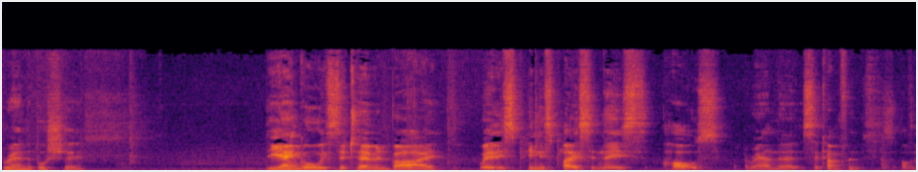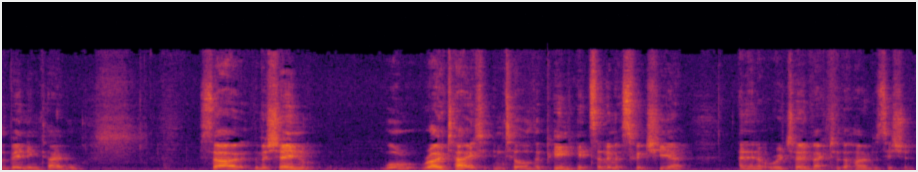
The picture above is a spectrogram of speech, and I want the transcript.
around the bush there. The angle is determined by where this pin is placed in these holes around the circumference of the bending table. So the machine will rotate until the pin hits a limit switch here and then it will return back to the home position.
